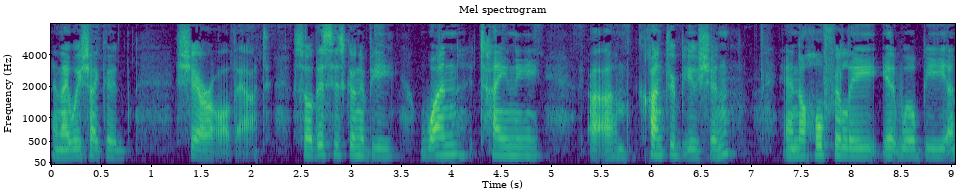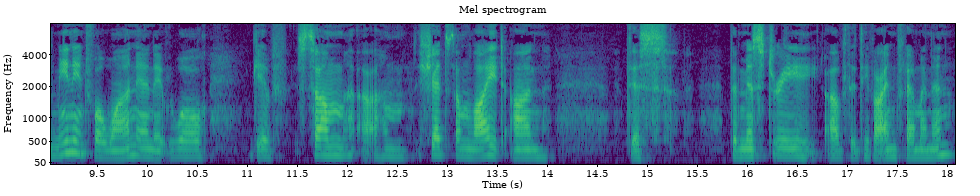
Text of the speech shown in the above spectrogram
And I wish I could share all that. So this is going to be one tiny um, contribution, and hopefully it will be a meaningful one, and it will give some um, shed some light on this the mystery of the divine feminine.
